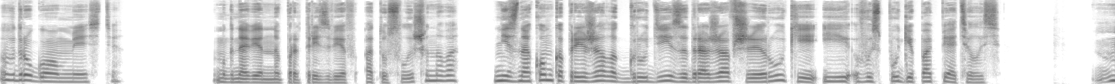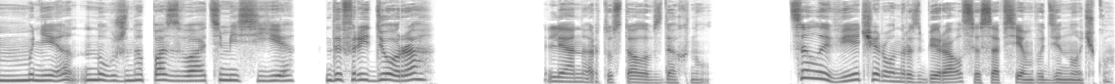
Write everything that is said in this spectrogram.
в другом месте». Мгновенно протрезвев от услышанного, незнакомка прижала к груди задрожавшие руки и в испуге попятилась. «Мне нужно позвать месье де Фридера», Леонард устало вздохнул. Целый вечер он разбирался совсем в одиночку.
